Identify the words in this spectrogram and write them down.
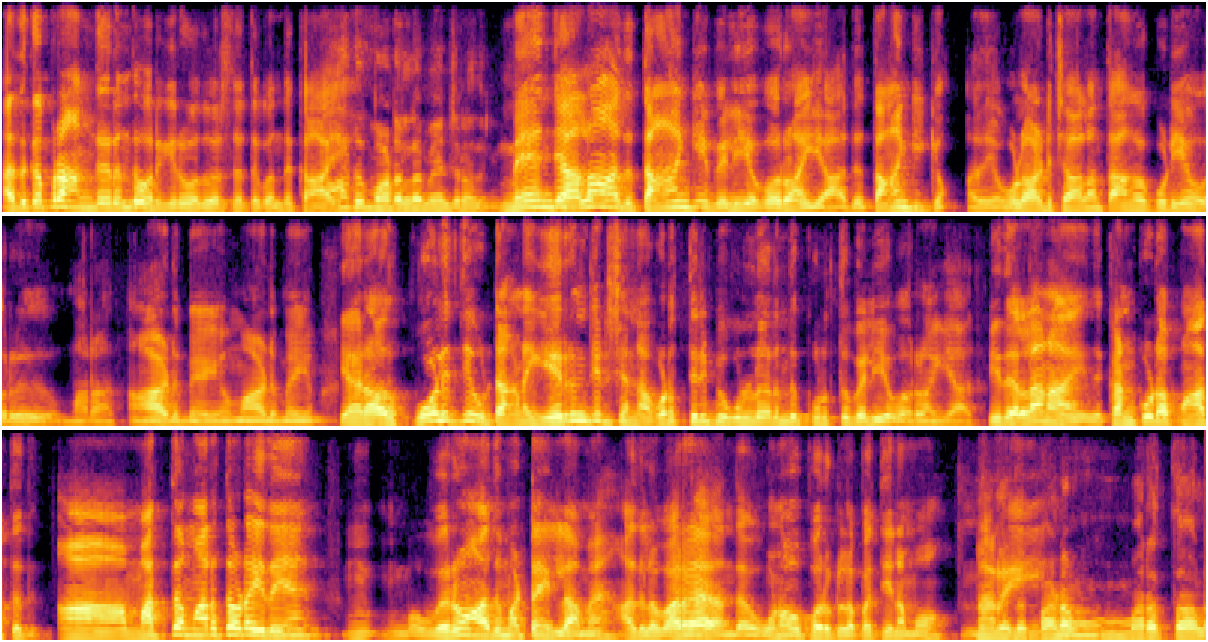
அதுக்கப்புறம் அங்கேருந்து ஒரு இருபது வருஷத்துக்கு வந்து காய் ஆடு மாடெல்லாம் மேய்ஞ்சாலும் அது தாங்கி வெளியே வரும் ஐயா. அது தாங்கிக்கும். அது எவ்வளோ அடிச்சாலும் தாங்கக்கூடிய ஒரு மரம். ஆடு மேயும் மாடு மேயும். யாராவது கொளுத்தி விட்டாங்கன்னா எரிஞ்சிடுச்சுன்னா கூட திருப்பி உள்ள இருந்து குறுத்து வெளியே வரும் ஐயா. இதெல்லாம் நான் இது கண்கூட பார்த்தது. மற்ற மரத்தோட இதை ஏன் ம், ம், வெறும் அது மட்டும் இல்லாம அதுல வர அந்த உணவுப் பொருட்களை பத்தி நம்ம பனம் மரத்தால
